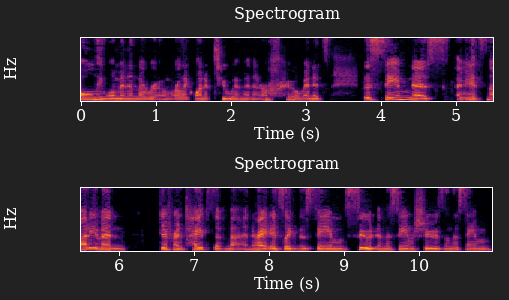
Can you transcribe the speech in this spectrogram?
only woman in the room or like one of two women in a room. And it's the sameness. I mean, it's not even different types of men, right? It's like the same suit and the same shoes and the same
